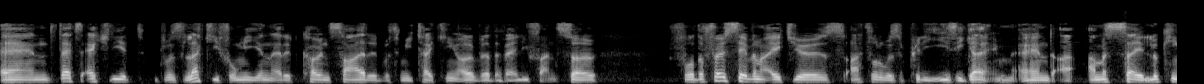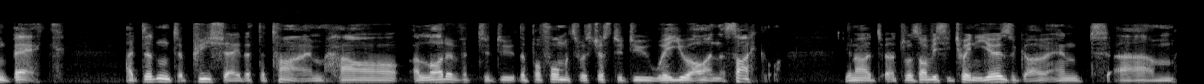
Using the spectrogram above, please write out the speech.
And that's actually, it, it, was lucky for me in that it coincided with me taking over the value fund. So for the first seven or eight years, I thought it was a pretty easy game. And I, I must say, looking back, I didn't appreciate at the time how a lot of it to do, the performance was just to do where you are in the cycle. You know, it, it was obviously 20 years ago and, um,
